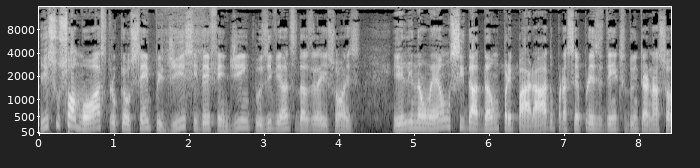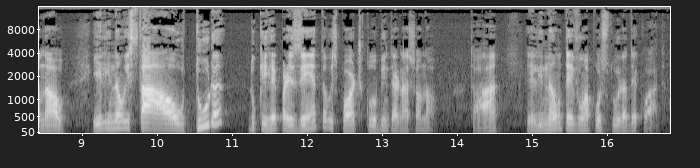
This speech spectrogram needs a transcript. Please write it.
Isso só mostra o que eu sempre disse e defendi, inclusive antes das eleições. Ele não é um cidadão preparado para ser presidente do Internacional. Ele não está à altura do que representa o Esporte Clube Internacional. Tá? Ele não teve uma postura adequada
